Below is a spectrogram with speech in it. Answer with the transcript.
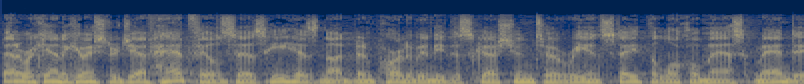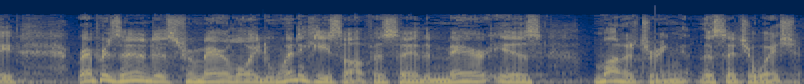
Vanderburgh County Commissioner Jeff Hatfield says he has not been part of any discussion to reinstate the local mask mandate. Representatives from Mayor Lloyd Winnecke's office say the mayor is monitoring the situation.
